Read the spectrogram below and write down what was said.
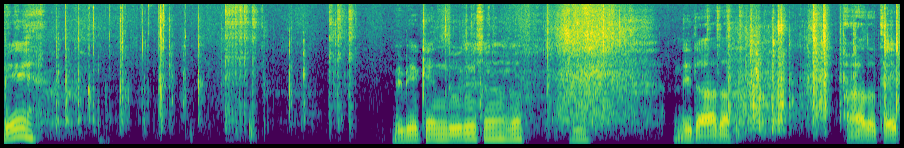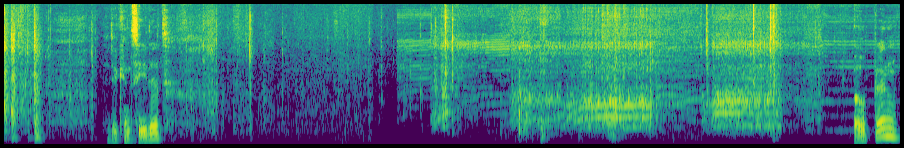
Maybe. Maybe I can do this uh, no. need other other tape you can see that? Open.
